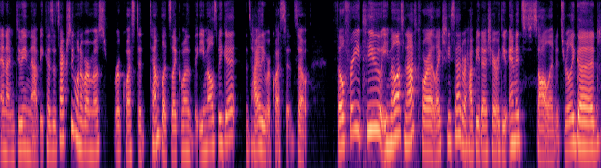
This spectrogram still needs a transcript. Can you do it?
And I'm doing that because it's actually one of our most requested templates. Like one of the emails we get, it's highly requested. So feel free to email us and ask for it. Like she said, we're happy to share it with you. And it's solid, it's really good.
